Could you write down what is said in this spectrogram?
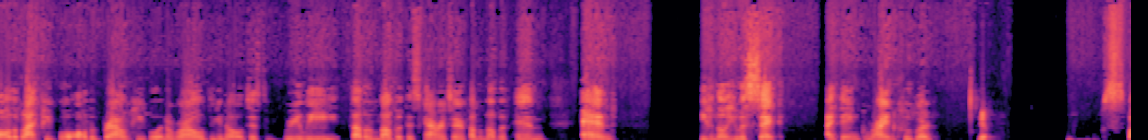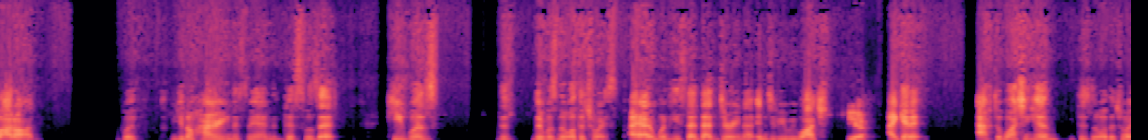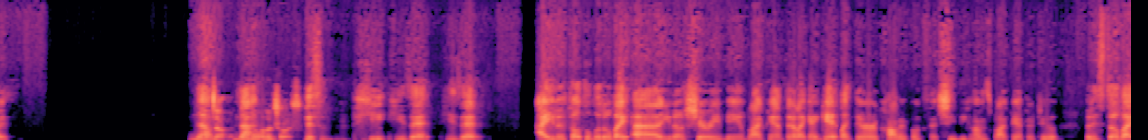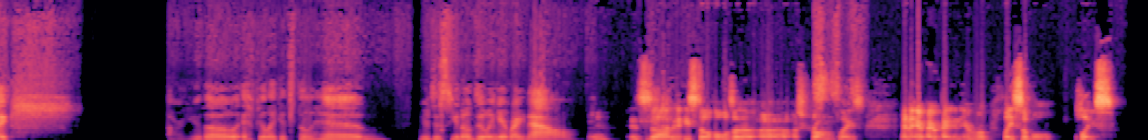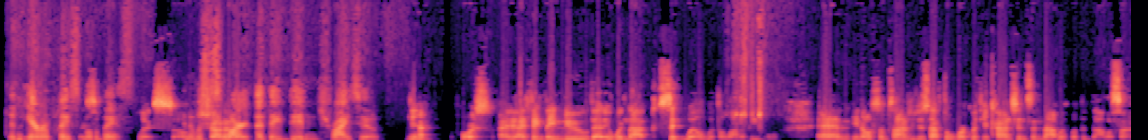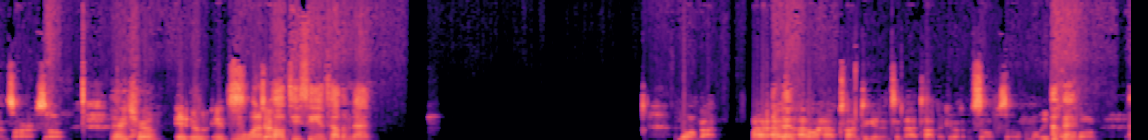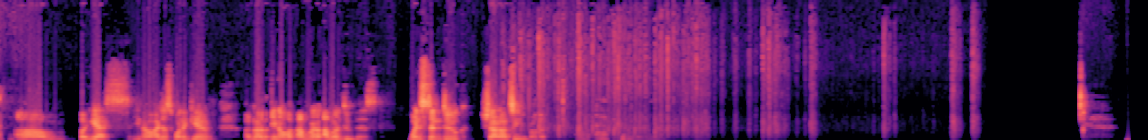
All the black people, all the brown people in the world, you know, just really fell in love with this character, fell in love with him. And even though he was sick, I think Ryan Coogler, Yep. spot on with, you know, hiring this man. This was it. He was, this, there was no other choice. I, I, when he said that during that interview we watched, yeah, I get it. After watching him, there's no other choice. No, no, none. no other choice. This is he. He's it. He's it. I even felt a little like ah, you know, Shuri being Black Panther. Like I get like there are comic books that she becomes Black Panther too, but it's still like, are you though? I feel like it's still him. You're just you know doing it right now. Yeah, it's still he still holds a a, a strong place, and an irreplaceable place. An irreplaceable place. place. So And it was shout out- smart that they didn't try to. Yeah, of course. I, I think they knew that it would not sit well with a lot of people. And, you know, sometimes you just have to work with your conscience and not with what the dollar signs are. So, Very You know, true. it, it it's You want to def- call DC and tell them that? no, I'm not. I, Okay. I I don't have time to get into that topic in and of itself, so I'm gonna leave that Okay. alone. Um, but yes, you know, I just want to give another. You know what? I'm gonna I'm gonna do this. Winston Duke, shout out to you, brother. Oh, absolutely.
